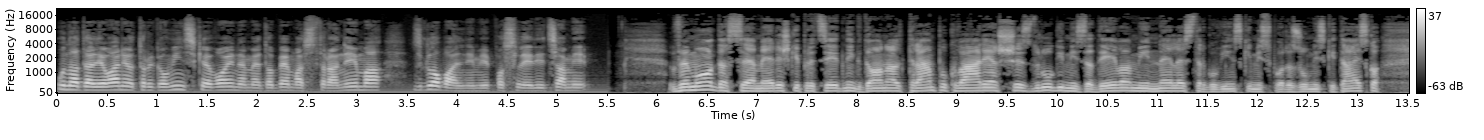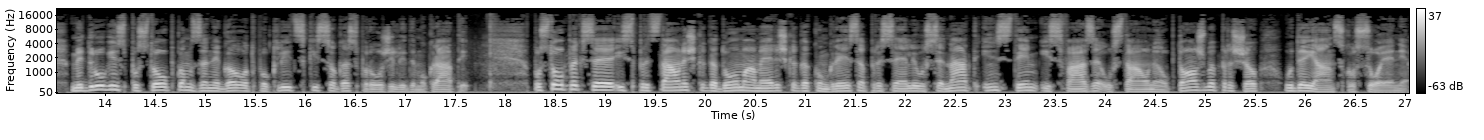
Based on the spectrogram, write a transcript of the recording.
v nadaljevanju trgovinske vojne med obema stranema z globalnimi posledicami. Vemo, da se ameriški predsednik Donald Trump ukvarja še z drugimi zadevami, ne le s trgovinskimi sporazumi s Kitajsko, med drugim s postopkom za njegov odpoklic, ki so ga sprožili demokrati. Postopek se je iz predstavniškega doma ameriškega kongresa preselil v senat in s tem iz faze ustavne obtožbe prešel v dejansko sojenje.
